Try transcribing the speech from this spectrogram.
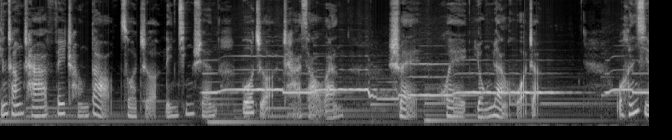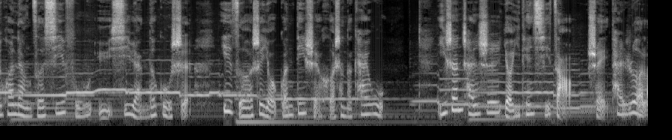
平常茶非常道，作者林清玄，播者茶小丸。水会永远活着。我很喜欢两则西福与西园的故事，一则是有关滴水和尚的开悟。移山禅师有一天洗澡，水太热了，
